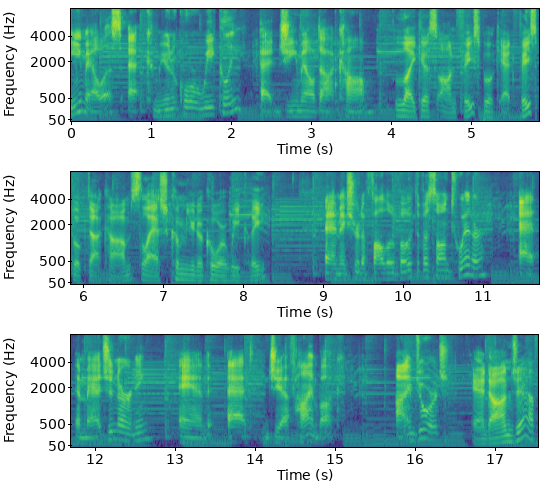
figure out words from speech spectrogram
email us at communicoreweekly at gmail.com. Like us on Facebook at facebook.com slash communicoreweekly. And make sure to follow both of us on Twitter at Imaginerding and at Jeff Heimbuck. I'm George, And I'm Jeff.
